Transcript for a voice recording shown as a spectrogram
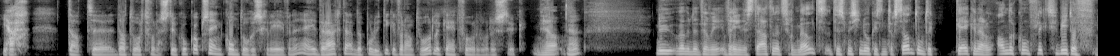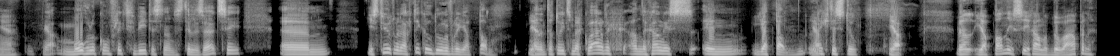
Ja, dat, uh, dat wordt voor een stuk ook op zijn konto geschreven. Hè. Hij draagt daar de politieke verantwoordelijkheid voor, voor een stuk. Ja. ja. Nu, we hebben de Verenigde Staten het vermeld. Het is misschien ook eens interessant om te kijken naar een ander conflictgebied, of ja. Ja, mogelijk conflictgebied, dat is dan de Stille Zuidzee. Um, je stuurde een artikel door over Japan. Ja. En dat er iets merkwaardig aan de gang is in Japan. Ja. Licht eens toe. Ja, wel, Japan is zich aan het bewapenen.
